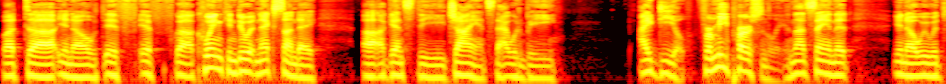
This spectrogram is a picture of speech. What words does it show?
But, uh, you know, if, if uh, Quinn can do it next Sunday uh, against the Giants, that would be ideal for me personally. I'm not saying that, you know, we would,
